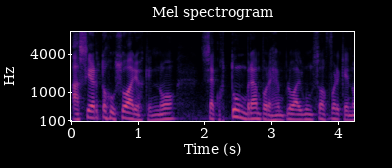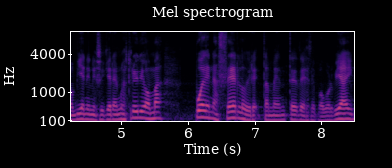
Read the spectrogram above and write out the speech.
a ciertos usuarios que no se acostumbran, por ejemplo, a algún software que no viene ni siquiera en nuestro idioma, pueden hacerlo directamente desde Power BI.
